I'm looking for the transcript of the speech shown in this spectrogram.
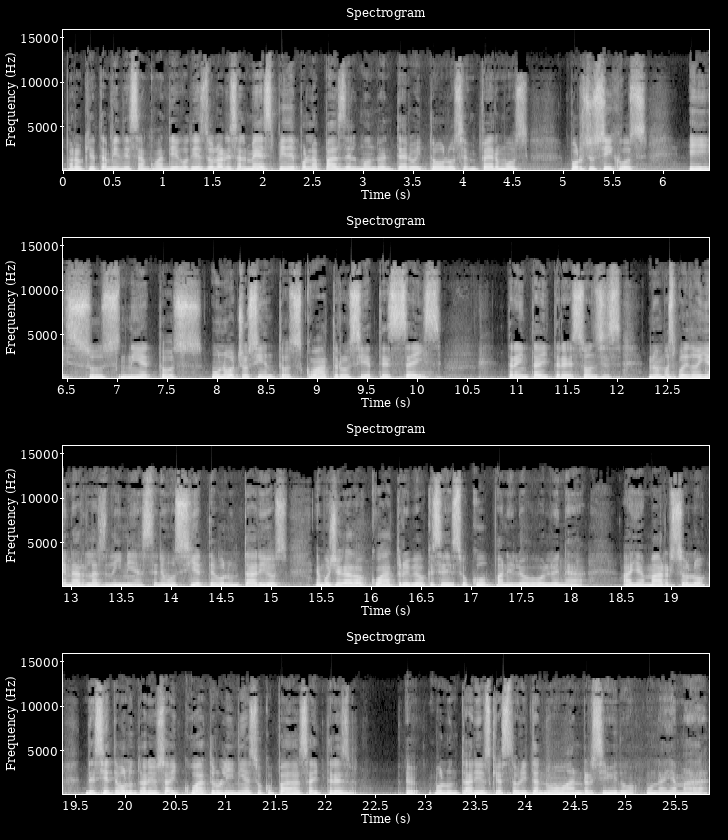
parroquia también de San Juan Diego, 10 dólares al mes, pide por la paz del mundo entero y todos los enfermos, por sus hijos y sus nietos. 1-800-476-3311. No hemos podido llenar las líneas, tenemos siete voluntarios, hemos llegado a cuatro y veo que se desocupan y luego vuelven a, llamar. Solo de siete voluntarios hay cuatro líneas ocupadas, hay tres eh, voluntarios que hasta ahorita no han recibido una llamada.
